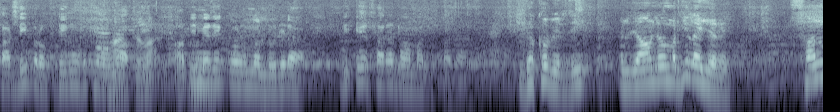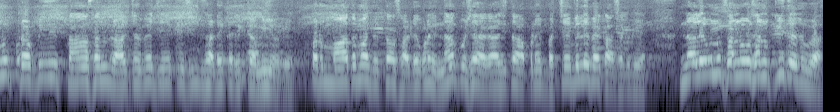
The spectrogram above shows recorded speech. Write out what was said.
ਸਾਡੀ ਪ੍ਰਾਪਰਟੀ ਨੂੰ ਹਥਿਆਉਣ ਵਾਸਤੇ ਵੀ ਮੇਰੇ ਕੋਲ ਵੱਲੋਂ ਜਿਹੜਾ ਵੀ ਇਹ ਸਾਰਾ ਡਰਾਮਾ ਕੀਤਾ ਜਾ ਰਿਹਾ। ਦੇਖੋ ਵੀਰ ਜੀ ਇਲਜ਼ਾਮ ਜੋ ਮਰਜ਼ੀ ਲਾਈ ਜਾਵੇ। ਸਾਨੂੰ ਪ੍ਰਾਪਰਟੀ ਤਾਂ ਸਾਨੂੰ ਲਾਲਚ ਹੋਵੇ ਜੇ ਕਿਸੇ ਦੀ ਸਾਡੇ ਘਰੇ ਕਮੀ ਹੋਵੇ। ਪਰਮਾਤਮਾ ਦਿੱਤਾ ਸਾਡੇ ਕੋਲ ਇੰਨਾ ਕੁਝ ਹੈਗਾ, ਅਸੀਂ ਤਾਂ ਆਪਣੇ ਬੱਚੇ ਵਿਲੇ ਬੈ ਕਰ ਸਕਦੇ ਆ ਨਾਲੇ ਉਹਨੂੰ ਸਾਨੂੰ ਸਾਨੂੰ ਕੀ ਦੇ ਦੇਊਗਾ?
